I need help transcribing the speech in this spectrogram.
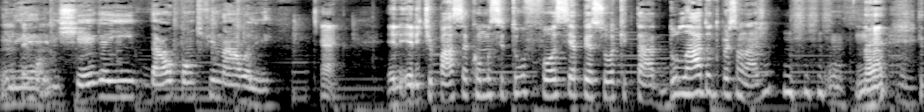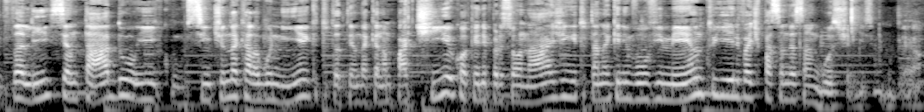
Ele, ele chega e dá o ponto final ali. É. Ele, ele te passa como se tu fosse a pessoa que tá do lado do personagem, né? Que tu tá ali sentado e sentindo aquela agonia, que tu tá tendo aquela empatia com aquele personagem e tu tá naquele envolvimento e ele vai te passando essa angústia. Isso é muito legal.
